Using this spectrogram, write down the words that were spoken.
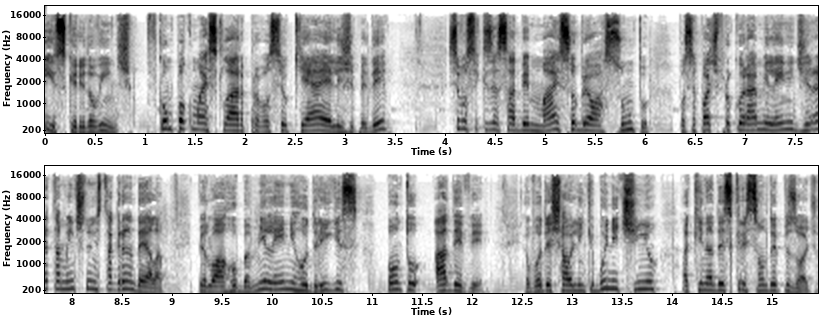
Isso, querido ouvinte. Ficou um pouco mais claro para você o que é a LGPD? Se você quiser saber mais sobre o assunto, você pode procurar a Milene diretamente no Instagram dela, pelo arroba milenerodrigues.adv. Eu vou deixar o link bonitinho aqui na descrição do episódio,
